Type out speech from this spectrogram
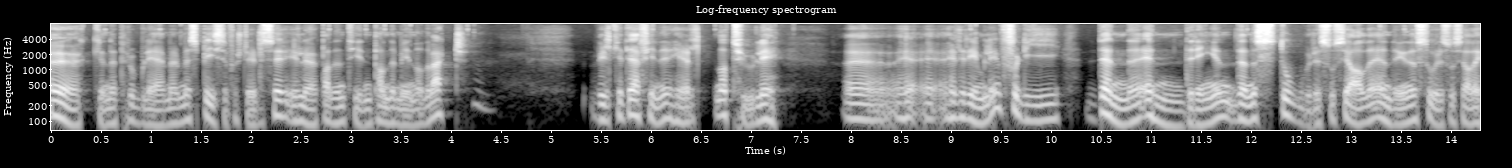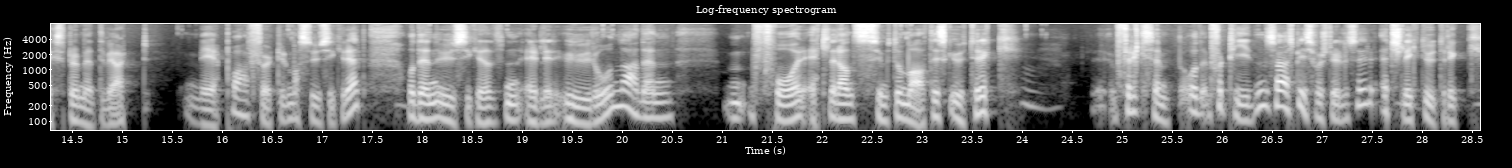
økende problemer med spiseforstyrrelser i løpet av den tiden pandemien hadde vært. Hvilket jeg finner helt naturlig. Eh, helt rimelig, fordi denne endringen, denne store sosiale endringen, det store sosiale eksperimentet vi har vært med på, har ført til masse usikkerhet. Og den usikkerheten, eller uroen, da, den får et eller annet symptomatisk uttrykk. For, eksempel, og for tiden så er spiseforstyrrelser et slikt uttrykk.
